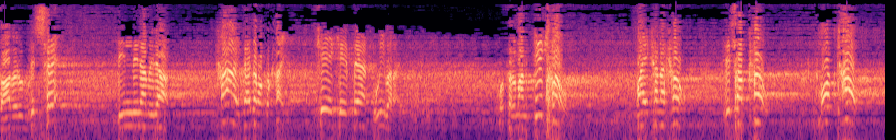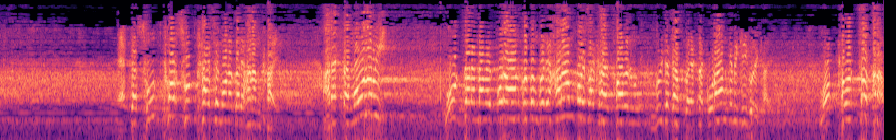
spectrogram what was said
সবের উদ্দেশ্যে তিন দিন আমিলা খায়, কায়দা মতো খায়, খেয়ে খেয়ে প্যাট ধুই বাড়ায়। মুসলমান কি খাও? পায়খানা খাও, পেশাব খাও, মদ খাও। একটা সুদ খর সুদ খায় সে মনে করে হারাম খায়, আর একটা মৌলবী মুদ্রার নামে কোরআন খতম করে হারাম পয়সা খায় সবের দুইটা কাজ করে। একটা কোরআনকে বিক্রি করে খায়। মদ খাওয়ার চেয়েও হারাম।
